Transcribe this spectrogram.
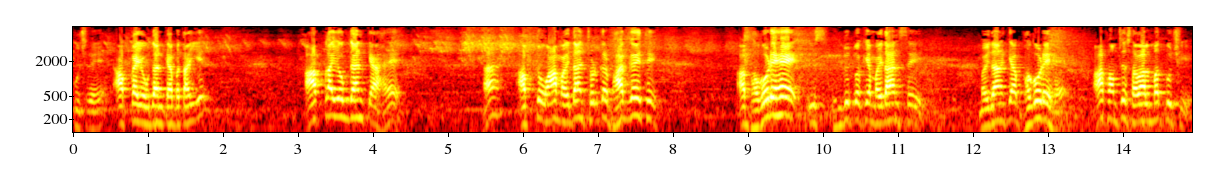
पूछ रहे हैं। आपका योगदान क्या बताइए? आपका योगदान क्या है? हा? आप तो वहाँ मैदान छोड़कर भाग गए थे। आप भगोड़े हैं इस हिंदुत्व के मैदान से। मैदान के आप भगोड़े हैं? आप हमसे सवाल मत पूछिए।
